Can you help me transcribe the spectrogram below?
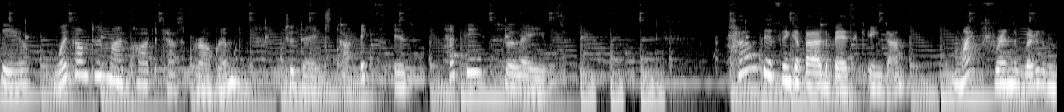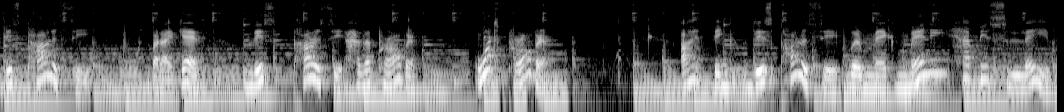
There, welcome to my podcast program. Today's topic is Happy Slaves. How do you think about basic income? My friend welcomed this policy, but I guess this policy has a problem. What problem? I think this policy will make many happy slaves.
